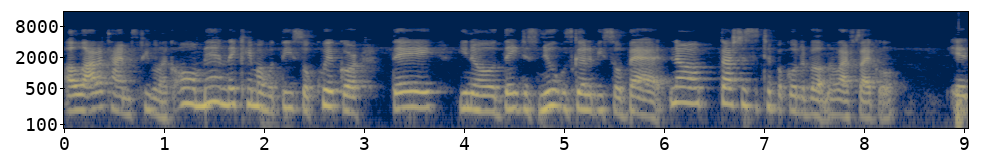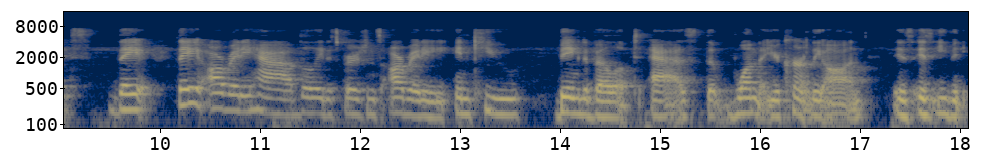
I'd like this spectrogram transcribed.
a lot of times people are like, oh man, they came up with these so quick, or they you know they just knew it was going to be so bad. No, that's just a typical development life cycle. It's they they already have the latest versions already in queue being developed as the one that you're currently on is is even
